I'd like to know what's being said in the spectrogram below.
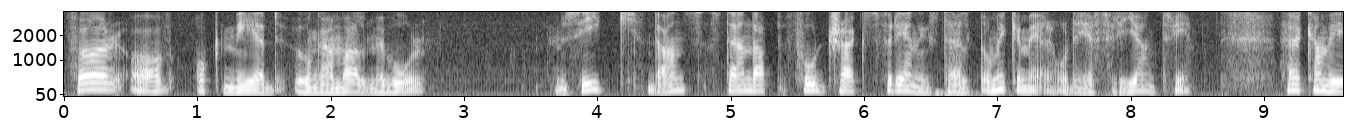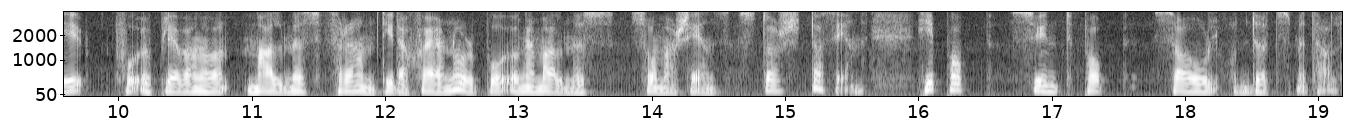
för, av och med unga Malmöbor. Musik, dans, stand-up, foodtrucks, föreningstält och mycket mer och det är fri entré. Här kan vi få uppleva Malmös framtida stjärnor på Unga Malmös sommarscens största scen. Hiphop, syntpop, soul och dödsmetall.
